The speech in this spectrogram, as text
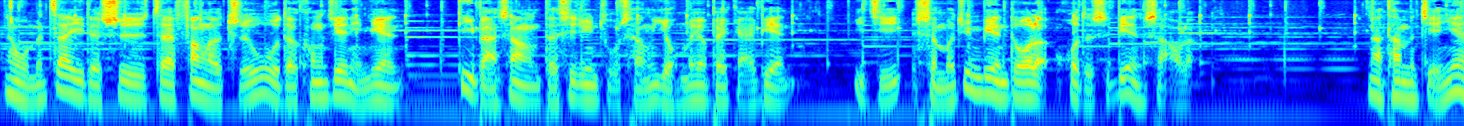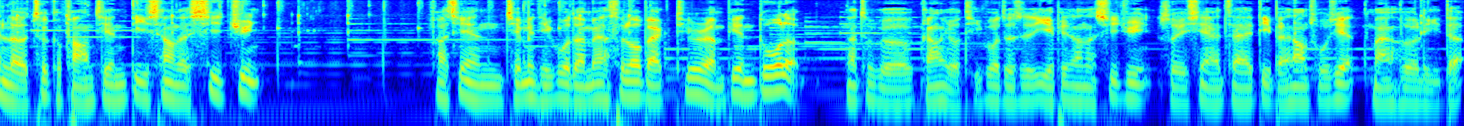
那我们在意的是，在放了植物的空间里面，地板上的细菌组成有没有被改变，以及什么菌变多了或者是变少了。那他们检验了这个房间地上的细菌，发现前面提过的 Methylobacterium 变多了。那这个刚刚有提过，这是叶片上的细菌，所以现在在地板上出现，蛮合理的。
